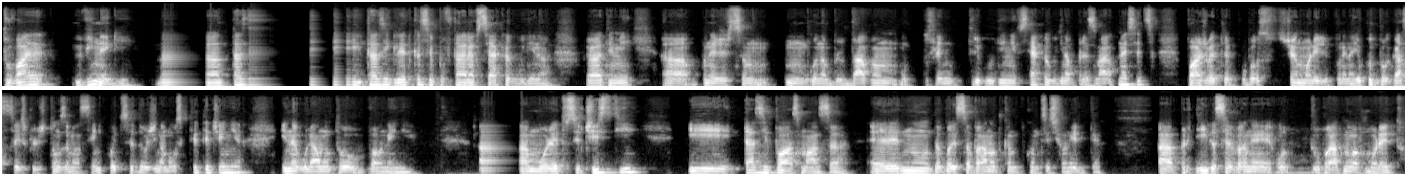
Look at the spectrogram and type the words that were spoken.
това е винаги. Тази тази гледка се повтаря всяка година. Повярвайте ми, а, понеже съм го наблюдавам от последните три години, всяка година през март месец, плажовете по Бърсото Черно море или поне на юг от Бургас са изключително замърсени, което се дължи на морските течения и на голямото вълнение. А, морето се чисти и тази пластмаса е редно да бъде събрана от концесионерите, а, преди да се върне от, обратно в морето.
